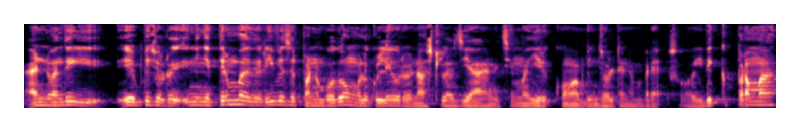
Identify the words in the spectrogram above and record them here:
அண்ட் வந்து எப்படி சொல்கிறது நீங்கள் திரும்ப அதை ரீவிசிட் பண்ணும்போதும் உங்களுக்குள்ளே ஒரு நாஸ்ட்ராலஜியாக நிச்சயமாக இருக்கும் அப்படின்னு சொல்லிட்டு நம்புகிறேன் ஸோ இதுக்கப்புறமா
